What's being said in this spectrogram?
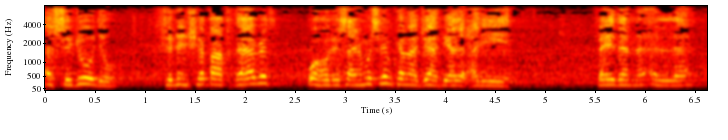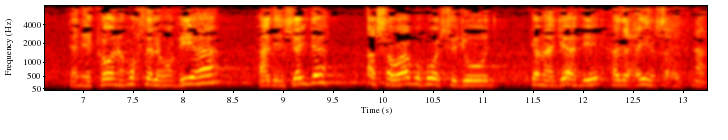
السجود في الانشقاق ثابت وهو في صحيح مسلم كما جاء في هذا الحديث. فإذا يعني كونه مختلف فيها هذه السجدة الصواب هو السجود كما جاء في هذا الحديث الصحيح. نعم.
